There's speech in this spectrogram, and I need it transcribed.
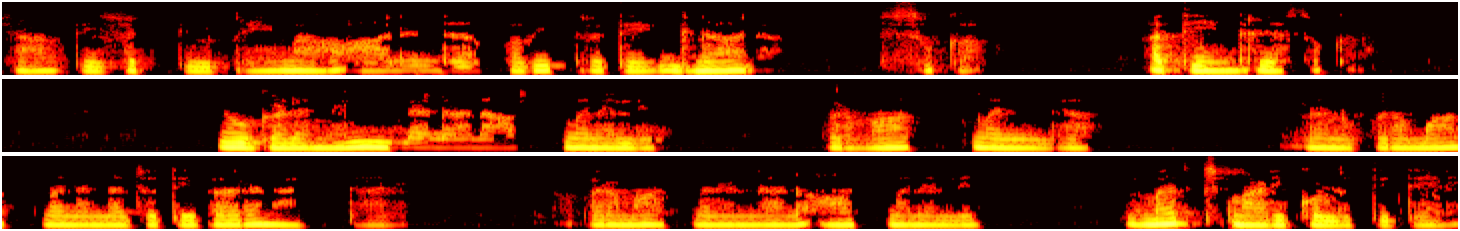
ಶಾಂತಿ, ಶಕ್ತಿ, ಪ್ರೇಮ, ಆನಂದ, ಪವಿತ್ರತೆ, ಜ್ಞಾನ, ಸುಖ. ಅತೀಂದ್ರಿಯ ಸುಖ. ಇವುಗಳನ್ನೆಲ್ಲ ನಾನು ಆತ್ಮನಲ್ಲಿ ಪರಮಾತ್ಮನಿಂದ, ನಾನು ಪರಮಾತ್ಮ ನನ್ನ ಜೊತೆಗಾರನಾಗಿದ್ದಾನೆ. ಪರಮಾತ್ಮನನ್ನು ನಾನು ಆತ್ಮನಲ್ಲಿ ಇಮರ್ಜ್ ಮಾಡಿಕೊಳ್ಳುತ್ತಿದ್ದೇನೆ.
